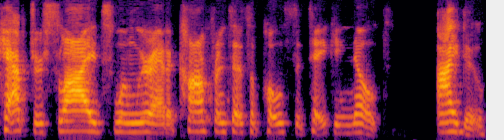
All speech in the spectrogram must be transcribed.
capture slides when we're at a conference as opposed to taking notes? I do.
